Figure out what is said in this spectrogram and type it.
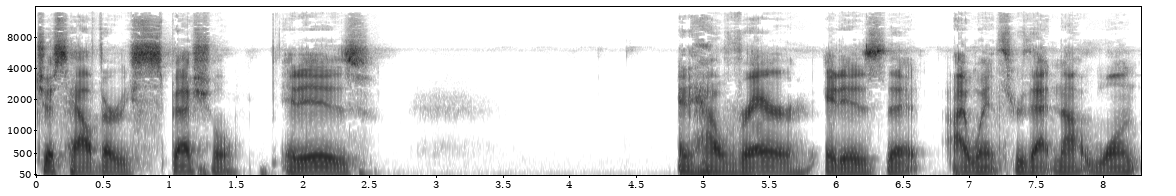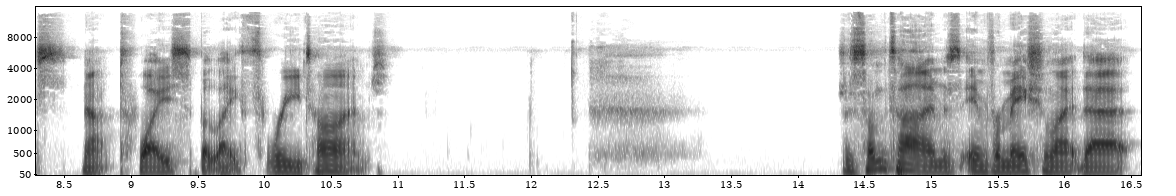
just how very special it is and how rare it is that I went through that not once, not twice, but like three times. So sometimes information like that,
